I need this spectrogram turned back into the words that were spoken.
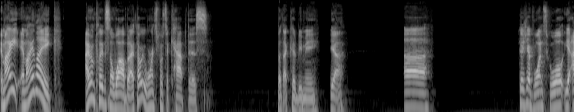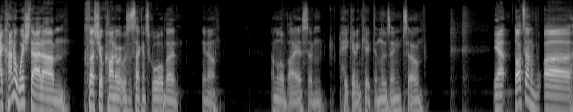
am I? Am I like? I haven't played this in a while, but I thought we weren't supposed to cap this. But that could be me. Yeah. Uh because you have one school. Yeah, I kind of wish that um Celestial Conduit was the second school, but you know, I'm a little biased and hate getting kicked and losing. So, yeah. Thoughts on uh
